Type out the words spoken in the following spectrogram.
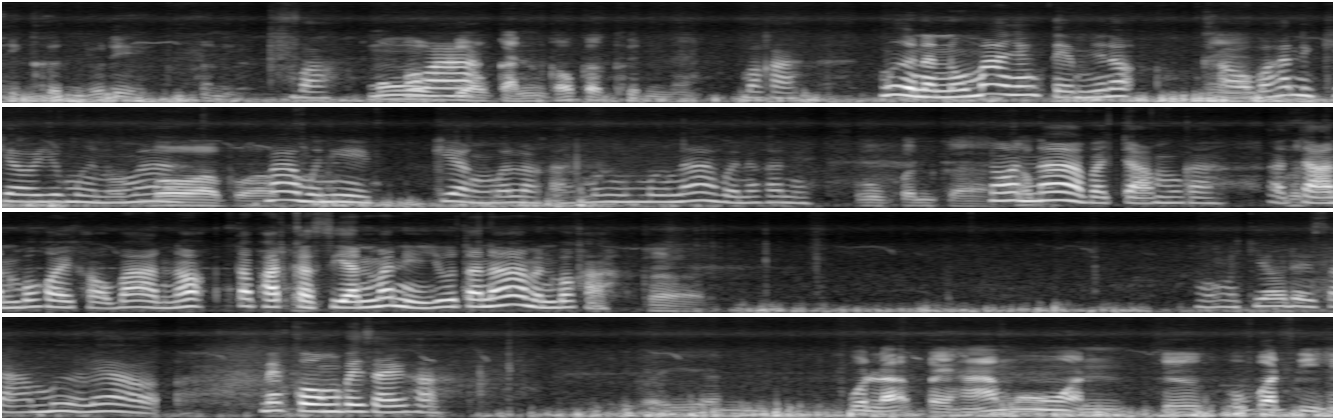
ที่ขึ้นอยู่ดิอันนี้บ่หมู่เพราะว่าเดียวกันเขาก็ขึ้นนะบ่ค่ะมือนั่นหนูมายังเต็มอยู่เนาะเขาบ่ทันได้เกี่ยวอยู่มือหนูมาบ่บ่มามื้อนี้เกลี้ยงเบิดแล้วค่ะมึงมึงหน้าเพิ่นนะคะนี่ผู้เพิ่นก็นอนหน้าประจำค่ะ อาจารย์บ่ค่อยเข้าบ้านเนาะตาพัดเกษียณมานี่อยู่แตาหน้าแมันบ่ค่ะก็อ๋อเกี่ยวได้สามมือแล้ว แม่กงไปไสค่ะ ไปอันพุ่นละไปหาหมู่อันเจออุบัติเห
